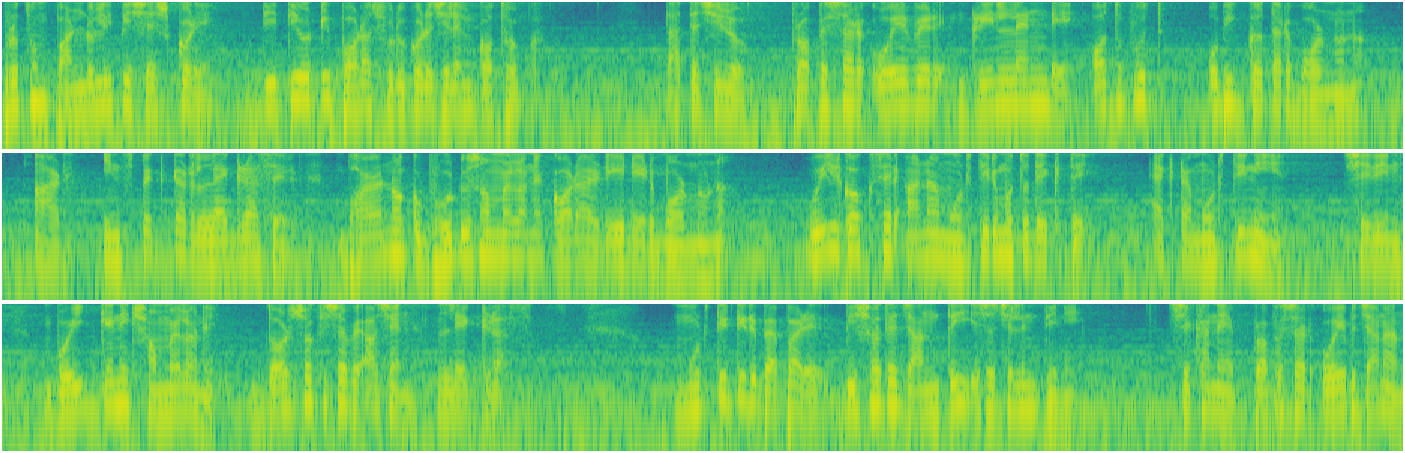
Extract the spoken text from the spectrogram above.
প্রথম পাণ্ডুলিপি শেষ করে দ্বিতীয়টি পড়া শুরু করেছিলেন কথক। তাতে ছিল প্রফেসর ওয়েবের গ্রিনল্যান্ডে অদ্ভুত অভিজ্ঞতার বর্ণনা আর ইন্সপেক্টর ল্যাগ্রাসের ভয়ানক ভুডু সম্মেলনে করা রেডের বর্ণনা। উইলকক্সের আনা মূর্তির মতো দেখতে একটা মূর্তি নিয়ে সেদিন বৈজ্ঞানিক সম্মেলনে দর্শক হিসাবে আসেন লেগ্রাস মূর্তিটির ব্যাপারে বিশদে জানতেই এসেছিলেন তিনি। সেখানে প্রফেসর ওয়েব জানান,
